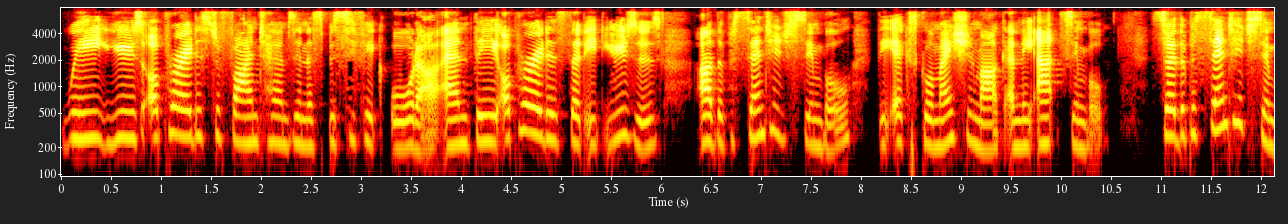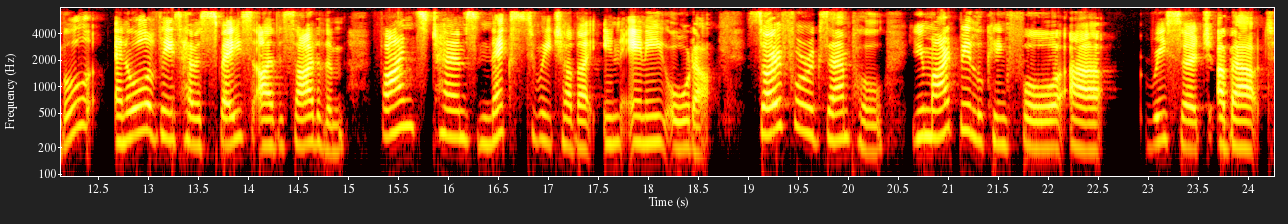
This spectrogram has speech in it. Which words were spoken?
we use operators to find terms in a specific order, and the operators that it uses are the percentage symbol, the exclamation mark, and the at symbol. So the percentage symbol, and all of these have a space either side of them, finds terms next to each other in any order. So for example, you might be looking for uh, research about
